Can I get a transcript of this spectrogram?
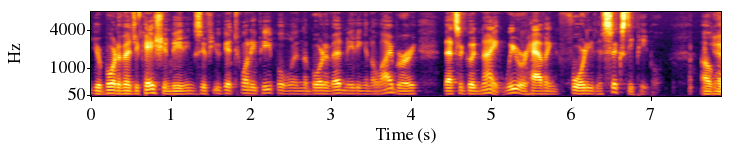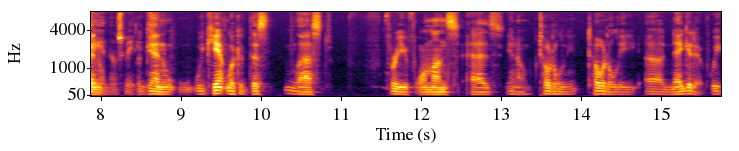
your board of education meetings. If you get twenty people in the board of ed meeting in the library, that's a good night. We were having forty to sixty people, okay, in those meetings. Again, we can't look at this last three or four months as you know totally totally uh, negative. We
